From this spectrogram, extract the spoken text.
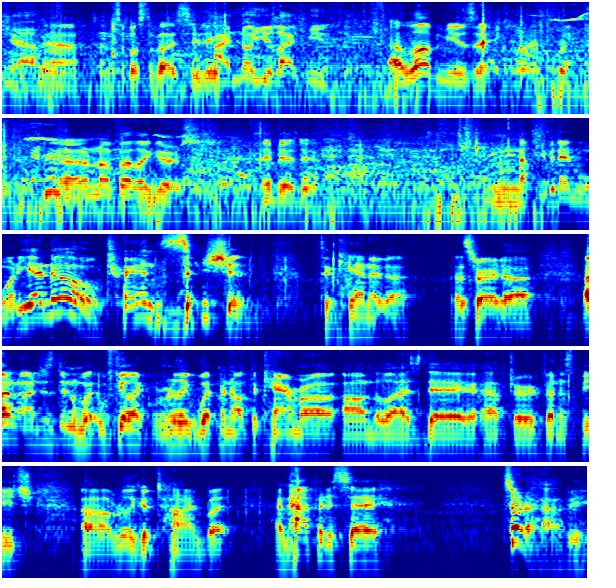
Yeah, I'm supposed to buy a CD. I know you like music. I love music. I don't know if I like yours. Maybe I do. No. And what do you know? Transition to Canada. That's right. Uh, I don't know. I just didn't feel like really whipping out the camera on the last day after Venice Beach. Uh, really good time, but I'm happy to say, sort of happy.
